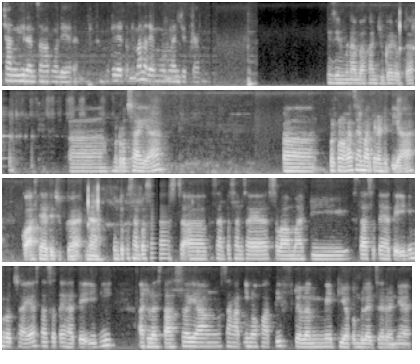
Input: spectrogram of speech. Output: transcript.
canggih dan sangat modern. Mungkin dari teman-teman ada yang mau melanjutkan. Izin menambahkan juga dokter. Uh, menurut saya, uh, perkenalkan saya Martina Ditya, kok hati juga. Nah, untuk kesan-pesan eh, kesan-pesan saya selama di stase THT ini, menurut saya stase THT ini adalah stase yang sangat inovatif dalam media pembelajarannya.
